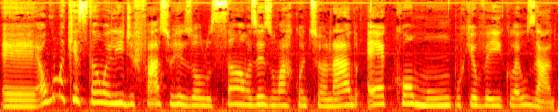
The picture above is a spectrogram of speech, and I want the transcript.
é, alguma questão ali de fácil resolução, às vezes um ar-condicionado é comum porque o veículo é usado.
